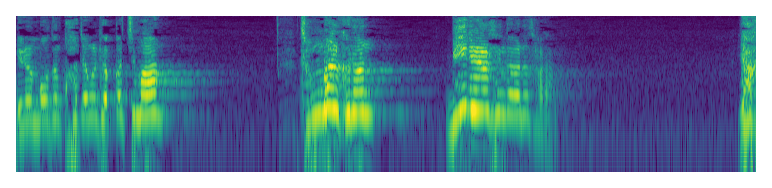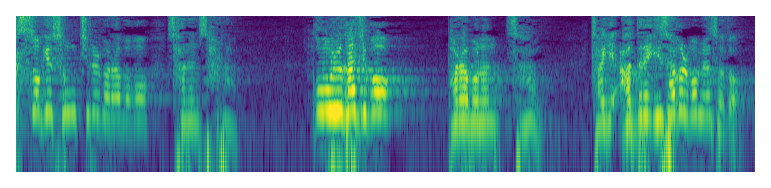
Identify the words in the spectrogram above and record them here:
이런 모든 과정을 겪었지만 정말 그는 미래를 생각하는 사람. 약속의 성취를 바라보고 사는 사람. 꿈을 가지고 바라보는 사람. 자기 아들의 이삭을 보면서도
